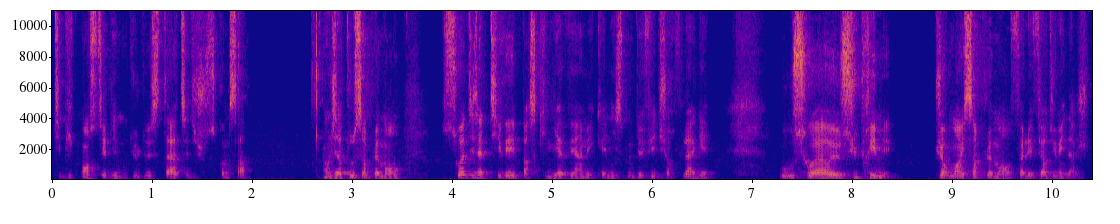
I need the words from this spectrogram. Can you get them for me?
Typiquement, c'était des modules de stats et des choses comme ça. On les a tout simplement soit désactivés parce qu'il y avait un mécanisme de feature flag, ou soit supprimés, purement et simplement, il fallait faire du ménage.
